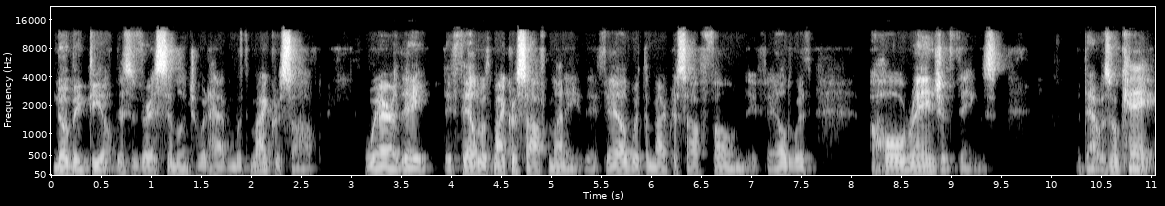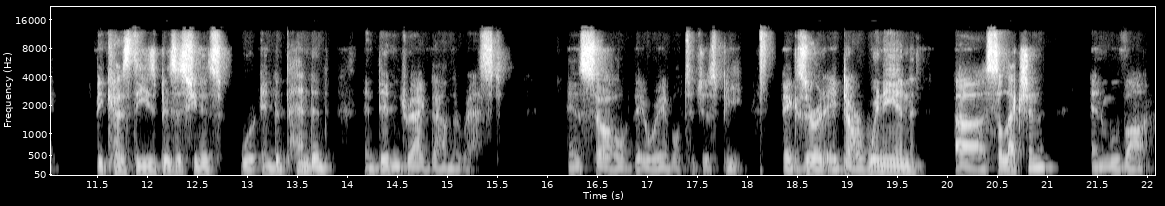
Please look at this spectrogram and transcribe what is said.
no big deal. This is very similar to what happened with Microsoft, where they, they failed with Microsoft money, they failed with the Microsoft phone, they failed with a whole range of things. But that was okay because these business units were independent and didn't drag down the rest. And so they were able to just be exert a Darwinian uh, selection and move on.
